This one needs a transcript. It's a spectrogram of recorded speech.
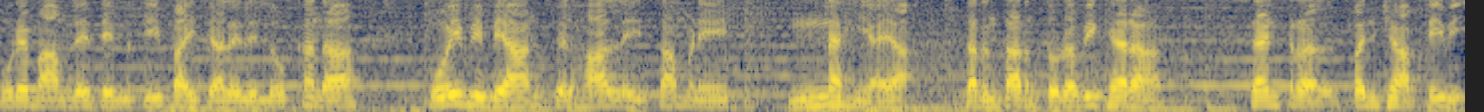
ਪੂਰੇ ਮਾਮਲੇ ਤੇ ਮਸੀਹ ਭਾਈਚਾਰੇ ਦੇ ਲੋਕਾਂ ਦਾ ਕੋਈ ਵੀ ਬਿਆਨ ਫਿਲਹਾਲ ਲਈ ਸਾਹਮਣੇ ਨਹੀਂ ਆਇਆ। ਤਰਨਤਾਰਨ ਤੋਂ ਰਵੀ ਖਹਿਰਾ, ਸੈਂਟਰਲ ਪੰਜਾਬ ਟੀਵੀ।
